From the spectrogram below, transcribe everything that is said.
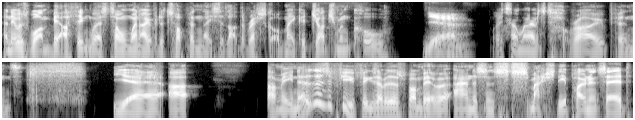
and there was one bit I think where someone went over the top and they said like the ref's got to make a judgment call, Yeah. where someone over the top rope and yeah uh, i mean there's a few things. I mean there's one bit where anderson smashed the opponent's head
